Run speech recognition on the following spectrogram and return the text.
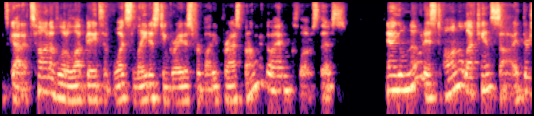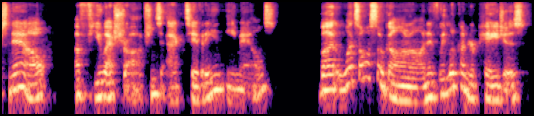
It's got a ton of little updates of what's latest and greatest for BuddyPress, but I'm going to go ahead and close this. Now, you'll notice on the left-hand side, there's now a few extra options, activity and emails. But what's also gone on, if we look under pages,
